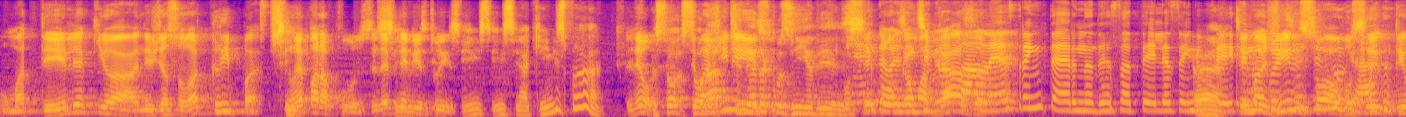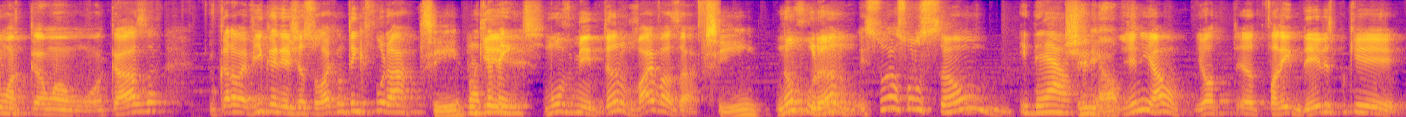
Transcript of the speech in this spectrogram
uma telha que a energia solar clipa, Sim. não é parafuso. Você deve Sim. ter visto isso, Sim, sim, sim. A Kingspan. entendeu? Eu sou, Você sou imagine dentro da isso. cozinha deles. Você então, a gente uma viu a casa- palestra interna dessa telha sendo É. feita Você imagine só, divulgar. você tem uma, uma, uma casa e o cara vai vir com a energia solar que não tem que furar. Sim, Porque Exatamente. movimentando vai vazar. sim. Não furando, isso é uma solução Ideal. Genial. genial. E Eu, eu falei deles porque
